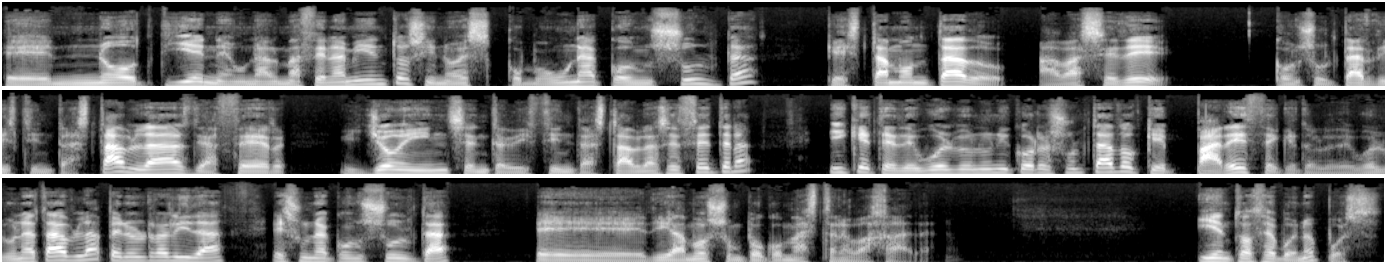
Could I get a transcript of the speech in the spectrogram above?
eh, no tiene un almacenamiento, sino es como una consulta que está montado a base de consultar distintas tablas, de hacer joins entre distintas tablas, etcétera, y que te devuelve un único resultado que parece que te lo devuelve una tabla, pero en realidad es una consulta, eh, digamos, un poco más trabajada. Y entonces, bueno, pues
